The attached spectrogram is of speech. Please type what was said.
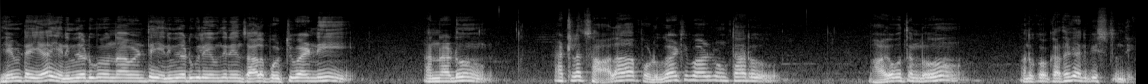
ఏమిటయ్యా ఎనిమిది అడుగులు ఉన్నామంటే ఎనిమిది అడుగులు ఏమిది? నేను చాలా పొట్టివాడిని అన్నాడు. అట్లా చాలా పొడుగాటి వాళ్ళు ఉంటారు. భాగవతంలో మనకు ఒక కథ కనిపిస్తుంది.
